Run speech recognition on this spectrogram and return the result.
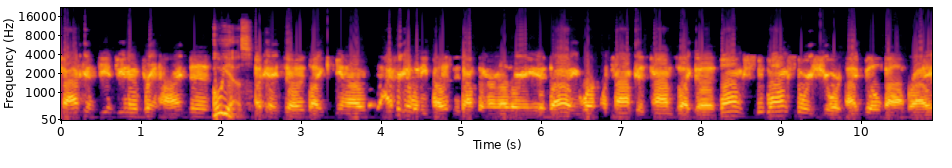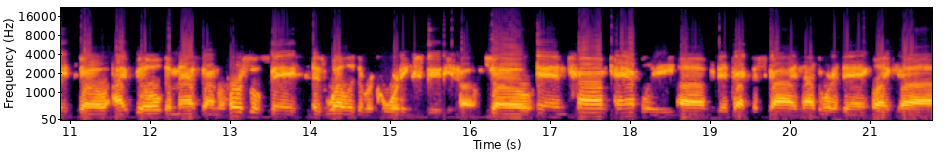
talking. Do you, do you know Brent Hinds is? Oh yes. Okay, so it's like you know, I forget what he posted something or another. He goes, "Oh, you work with Tom because Tom's like a long, long story short. I built Tom, right? So I build a Mastodon rehearsal space as well as a recording studio. So and Tom Tapley uh, did Crack the Skye and that sort of thing. Like uh,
